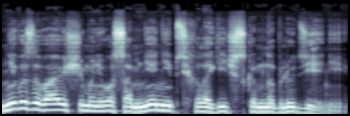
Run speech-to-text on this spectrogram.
не вызывающем у него сомнений психологическом наблюдении.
